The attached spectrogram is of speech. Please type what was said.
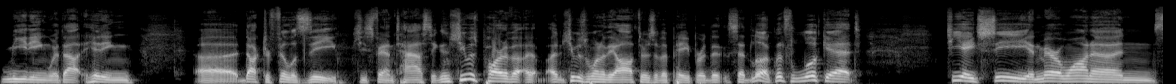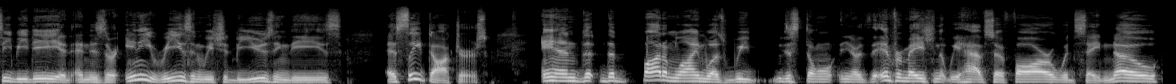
meeting without hitting uh, Dr. Phyllis Zee. She's fantastic, and she was part of a, a, She was one of the authors of a paper that said, "Look, let's look at THC and marijuana and CBD, and, and is there any reason we should be using these as sleep doctors?" And the, the bottom line was we, we just don't, you know, the information that we have so far would say no,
